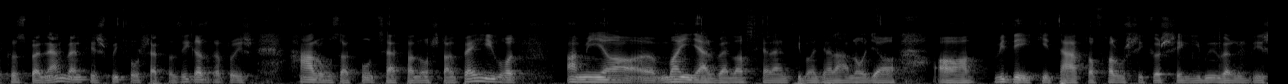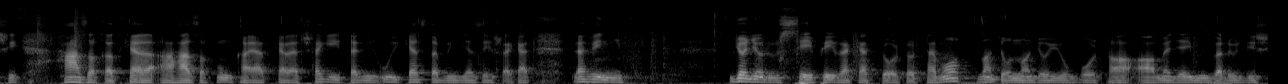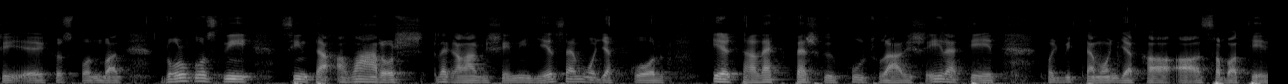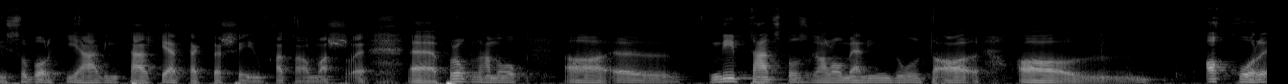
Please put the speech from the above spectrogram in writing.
közben elment, és Miklós lett az igazgató, és hálózat módszertanosnak behívott, ami a mai nyelven azt jelenti magyarán, hogy a, a vidéki, tehát a falusi községi művelődési házakat kell, a házak munkáját kellett segíteni, új kezdeményezéseket bevinni. Gyönyörű, szép éveket töltöttem ott, nagyon-nagyon jó volt a, a megyei művelődési eh, központban dolgozni, szinte a város, legalábbis én így érzem, hogy akkor élte a legpesgőbb kulturális életét, hogy mit nem mondjak, a, a szabadtéri szoborkiállítás, gyertek, meséljünk, hatalmas e, programok, a e, néptáncmozgalom elindult, a, a akkor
